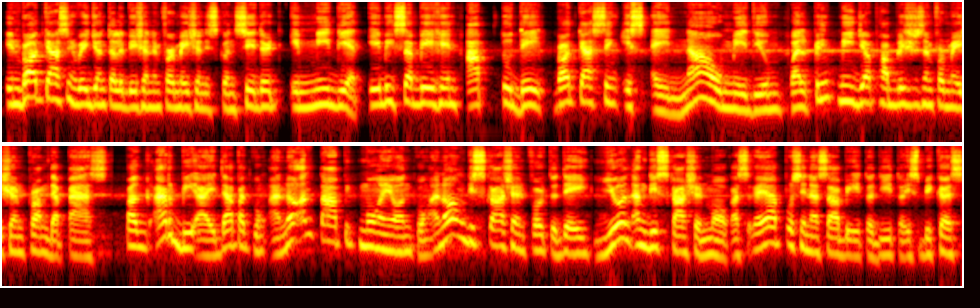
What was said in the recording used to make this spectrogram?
In broadcasting, radio and television information is considered immediate. Ibig sabihin, up to date. Broadcasting is a now medium while print media publishes information from the past. Pag RBI, dapat kung ano ang topic mo ngayon, kung ano ang discussion for today, yun ang discussion mo. Kasi kaya po sinasabi ito dito is because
